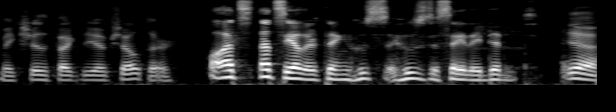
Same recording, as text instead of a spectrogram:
Make sure the fact that you have shelter. Well, that's that's the other thing. Who's who's to say they didn't? Yeah,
